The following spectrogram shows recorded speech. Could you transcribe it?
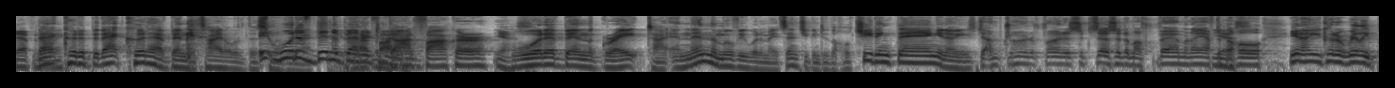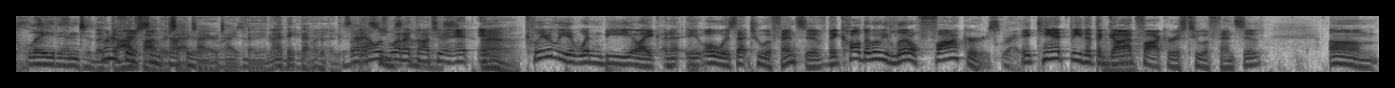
definitely. That could have been, that could have been the title of this. It movie, would have been a better The title. Godfocker Yes. would have been the great title, and then the movie would have made sense. You can do the whole cheating thing. You know, he's I'm trying to find a successor to my family after the whole. You know, you could have really played into the wonder if there's some Godfather satire type thing, and I think do that would have that, been 'cause fun. that That was seems what I thought too, and, and don't clearly it wouldn't be like, an, oh, is that too offensive? They called the movie Little Fockers. Right. It can't be that the Godfocker is too offensive. Um,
